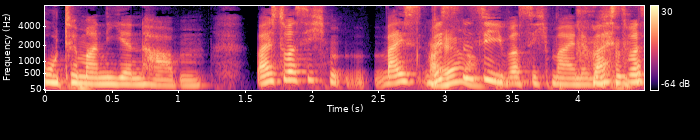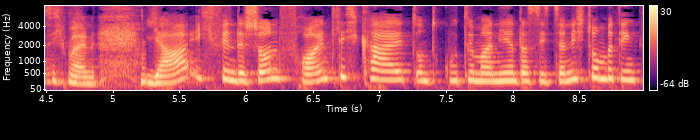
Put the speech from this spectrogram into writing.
gute Manieren haben. Weißt du, was ich weiß? Ah, wissen ja. Sie, was ich meine? Weißt du, was ich meine? ja, ich finde schon Freundlichkeit und gute Manieren. Das ist ja nicht unbedingt.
